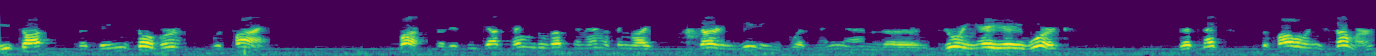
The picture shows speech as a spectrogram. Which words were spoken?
He thought that being sober was fine, but that if he got tangled up in anything like starting meetings with me and uh, doing AA work, that next the following summer,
